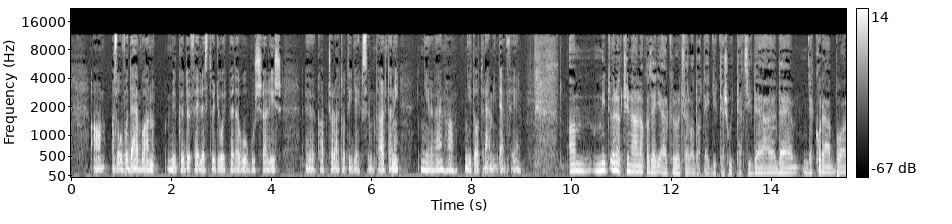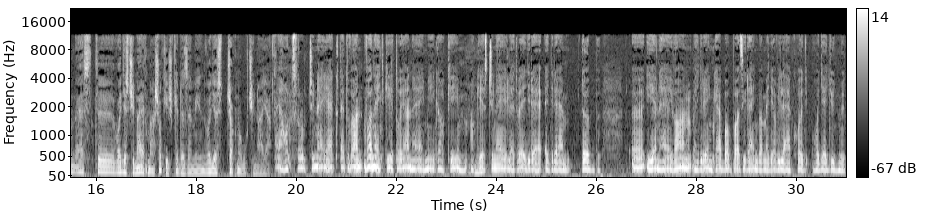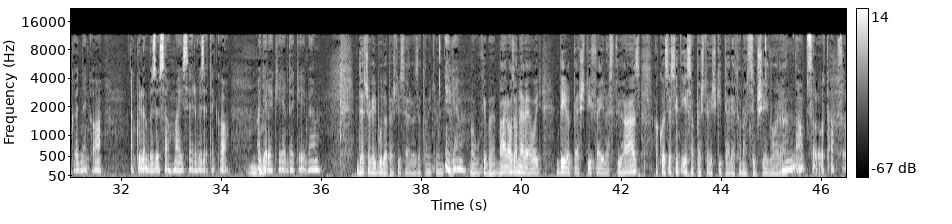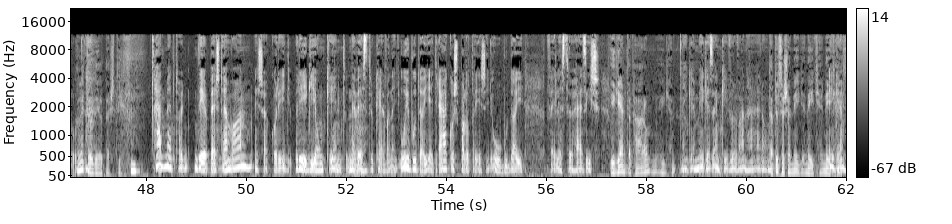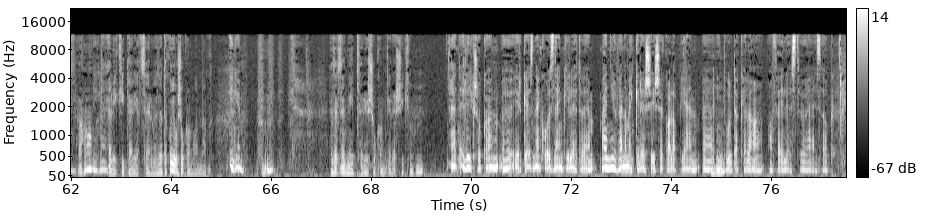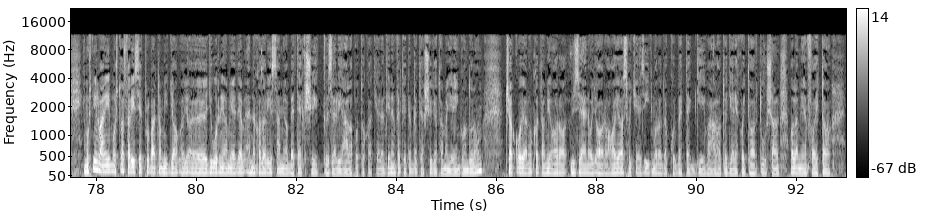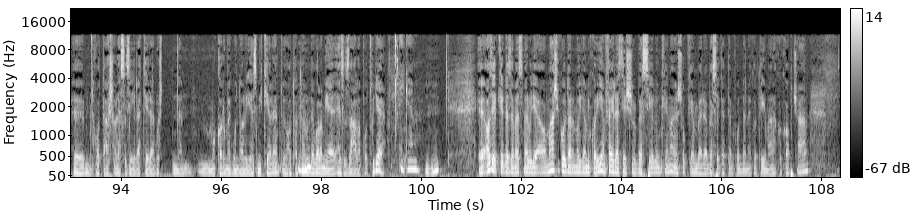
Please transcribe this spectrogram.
a, az óvodában működő fejlesztő gyógypedagógussal is kapcsolatot igyekszünk tartani, nyilván, ha nyitott rá mindenfél. Amit önök csinálnak, az egy elkülönült feladat együttes, úgy tetszik, de, de, de korábban ezt, vagy ezt csinálják mások is, kérdezem én, vagy ezt csak maguk csinálják? Abszolút csinálják, tehát van, van egy-két olyan hely még, aki, aki hmm. ezt csinálja, illetve egyre, egyre több ilyen hely van, egyre inkább abba az irányba megy a világ, hogy, hogy együttműködnek a, a különböző szakmai szervezetek a, a mhm. gyerek érdekében. De ez csak egy budapesti szervezet, amit ön Igen. magukében. Bár az a neve, hogy Délpesti Fejlesztőház, akkor ez szerint Északpestre is kiterjedt, ha nagy szükség van rá. Mm, abszolút, abszolút. De mitől Délpesti? Hát mert hogy Délpesten van, és akkor így régiónként neveztük el, van egy új budai, egy Rákospalotai és egy óbudai fejlesztőház is. Igen, tehát három? Igen. Igen, még ezen kívül van három. Tehát összesen négy, négy, négy igen, hely. Aha, igen. elég kiterjedt szervezet. Akkor jó sokan vannak. Igen. Ezek szerint népszerű, sokan keresik. Uh-huh. Hát elég sokan érkeznek hozzánk, illetve már nyilván a megkeresések alapján uh-huh. indultak el a, a fejlesztőházak. Én most nyilván én most azt a részét próbáltam így gyúrni, ami ennek az a része, ami a betegség közeli állapotokat jelenti. Én nem feltétlenül betegséget, amennyire én gondolom, csak olyanokat, ami arra üzen, hogy arra hajaz, hogyha ez így marad, akkor beteggé válhat a gyerek, vagy tartósan valamilyen fajta hatása lesz az életére. Most nem akarom megmondani, hogy ez mit jelent, ő hatatlan, uh-huh. de valami ez az állapot, ugye? Igen. Uh-huh. Azért kérdezem ezt, mert ugye a másik oldalon, ugye, amikor ilyen fejlesztésről beszélünk, én nagyon sok emberrel beszélgettem pont ennek a témának a kapcsán,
